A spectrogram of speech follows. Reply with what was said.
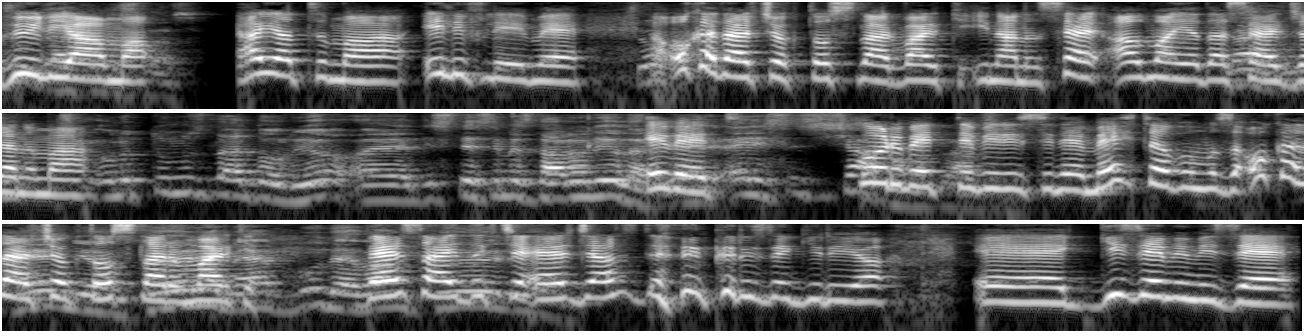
Hülya'ma, hayatıma, Elif'liğime Çok. o kadar çok dostlar var ki inanın Sel, Almanya'da Yani Selcan'ıma, unut- Unuttuğumuzlar da oluyor. E, listesimiz daralıyorlar. Evet. E, e, şey gurbette birisine, Mehtap'ımıza o kadar Ben çok diyorum, dostlarım var ki. Ben saydıkça söylüyor. Ercan krize giriyor. Ee, gizemimize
